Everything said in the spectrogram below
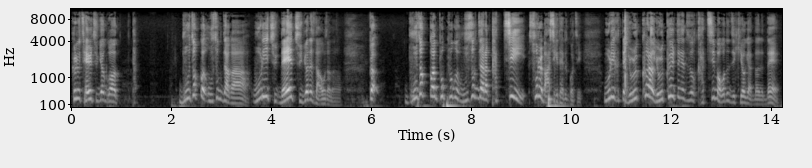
그리고 제일 중요한 건 다- 무조건 우승자가 우리 주, 내 주변에서 나오잖아. 그러니까 무조건 폭풍은 우승자랑 같이 술을 마시게 되는 거지. 우리 그때 욜크랑 욜크 1등에서 같이 먹었는지 기억이 안 나는데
